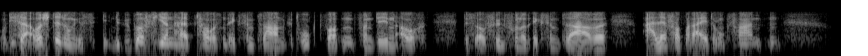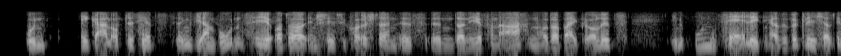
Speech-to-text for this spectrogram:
Und diese Ausstellung ist in über viereinhalbtausend Exemplaren gedruckt worden, von denen auch bis auf 500 Exemplare alle Verbreitung fanden. Und egal, ob das jetzt irgendwie am Bodensee oder in Schleswig-Holstein ist, in der Nähe von Aachen oder bei Görlitz, in unzähligen, also wirklich, also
